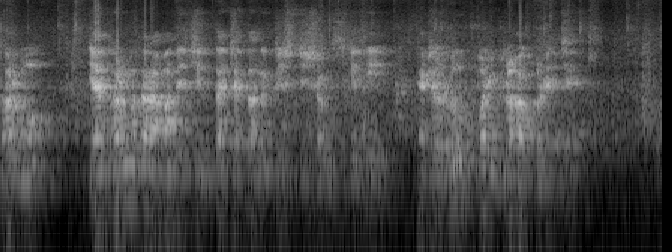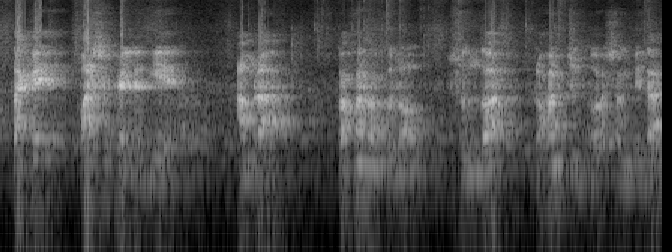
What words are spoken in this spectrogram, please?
ধর্ম। যে ধর্ম দ্বারা আমাদের চিন্তা, চেতনা কৃষ্টি সংস্কৃতি একটা রূপ পরিগ্রহ করেছে, তাকে পাশে ফেলে দিয়ে আমরা কখনো কোনো সুন্দর, গ্রহণযোগ্য সংবিধান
